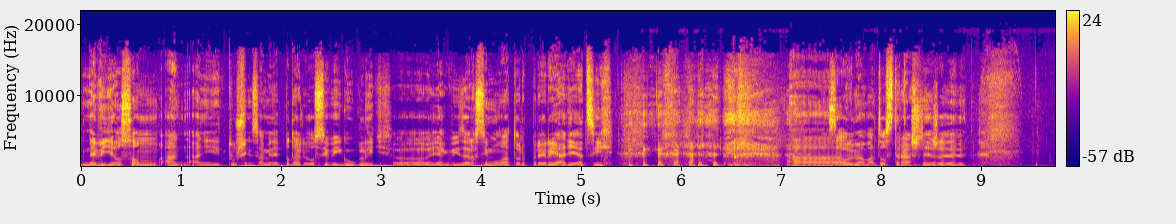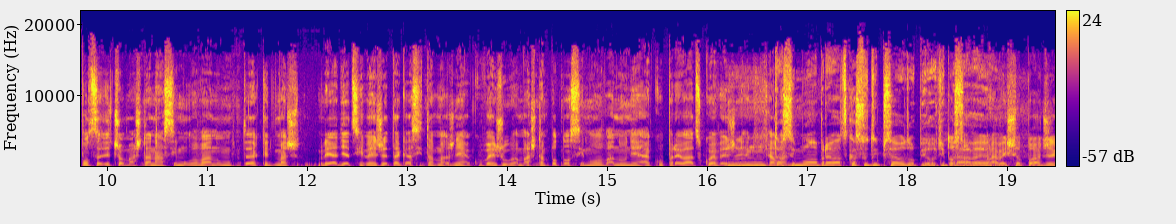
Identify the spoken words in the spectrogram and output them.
nevidel som, ani tuším sa mi nepodarilo si vygoogliť, uh, jak vyzerá simulátor pre riadiacich. a... a zaujíma ma to strašne, že podstate čo máš tam nasimulovanú, teda keď máš riadiaci veže, tak asi tam máš nejakú väžu a máš tam potom simulovanú nejakú prevádzku a veže nejakých mm, Tá simulovaná prevádzka sú tí pseudopiloti to práve. som práve išiel povedať, že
